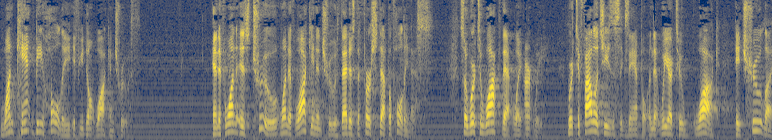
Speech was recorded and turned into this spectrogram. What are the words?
One can't be holy if you don't walk in truth. And if one is true, one if walking in truth, that is the first step of holiness. So we're to walk that way, aren't we? We're to follow Jesus' example and that we are to walk a true life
